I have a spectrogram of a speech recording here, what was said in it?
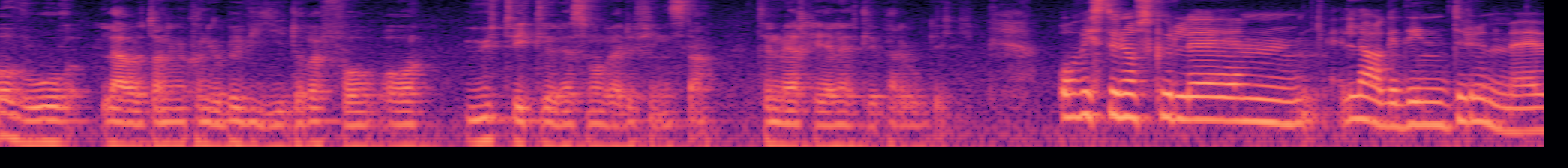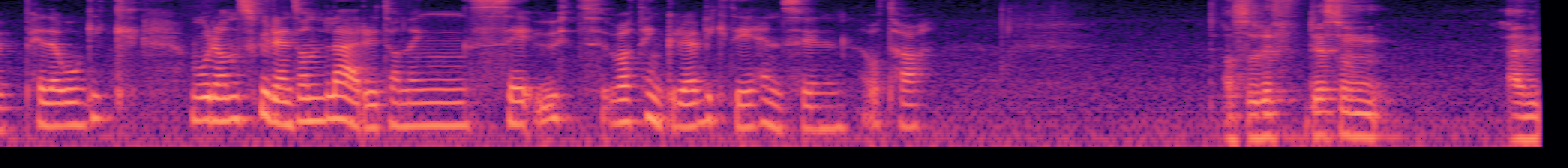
og hvor lærerutdanningen kan jobbe videre for å utvikle det som allerede finnes der, til en mer helhetlig pedagogikk. Og hvis du nå skulle um, lage din drømmepedagogikk, hvordan skulle en sånn lærerutdanning se ut? Hva tenker du er viktige hensyn å ta? Altså det, det som er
